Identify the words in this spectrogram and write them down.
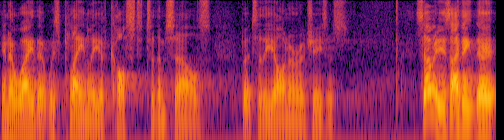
in a way that was plainly of cost to themselves, but to the honor of Jesus. So it is, I think, that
